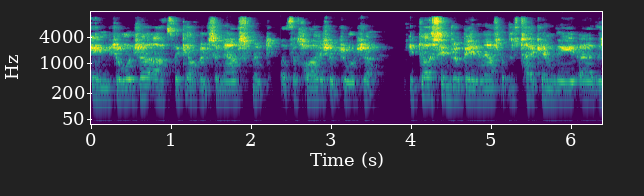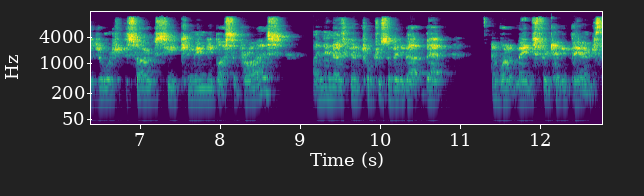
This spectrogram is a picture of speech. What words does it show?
in Georgia after the government's announcement of the closure of Georgia. It does seem to have been an announcement that's taken the uh, the Georgia surrogacy community by surprise. And Nino's going to talk to us a bit about that and what it means for intending parents.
